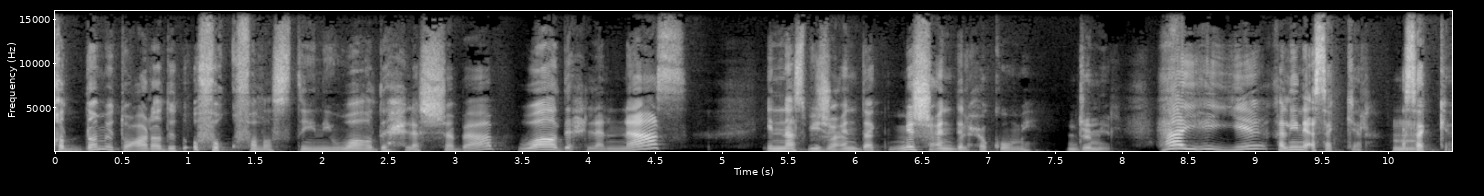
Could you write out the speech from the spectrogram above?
قدمت وعرضت أفق فلسطيني واضح للشباب واضح للناس الناس بيجوا عندك مش عند الحكومة. جميل. هاي هي خليني أسكر مم. أسكر.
